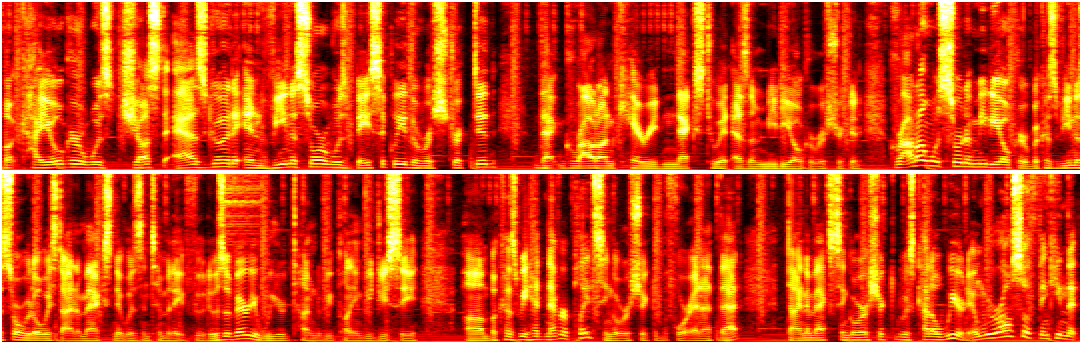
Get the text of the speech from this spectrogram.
but Kyogre was just as good, and Venusaur was basically the restricted that Groudon carried next to it as a mediocre restricted. Groudon was sort of mediocre because Venusaur would always Dynamax and it was Intimidate Food. It was a very weird time to be playing VGC um, because we had never played single restricted before, and at that, Dynamax single restricted was kind of weird. And we were also thinking that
